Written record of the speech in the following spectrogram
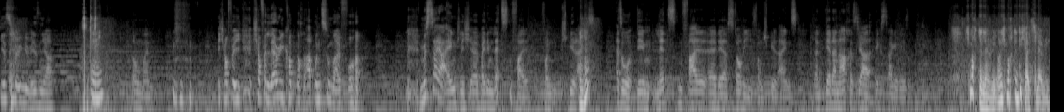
Die ist schön gewesen, ja. Mhm. Oh Mann. Ich hoffe, ich, ich hoffe, Larry kommt noch ab und zu mal vor. Müsste er ja eigentlich äh, bei dem letzten Fall von Spiel 1, Mhm. also dem letzten Fall äh, der Story von Spiel 1, dann- der danach ist ja extra gewesen. Ich mochte Larry und ich mochte dich als Larry.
